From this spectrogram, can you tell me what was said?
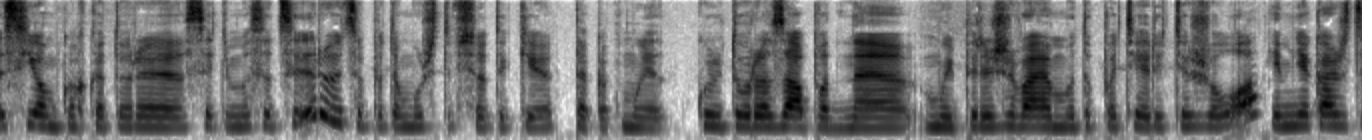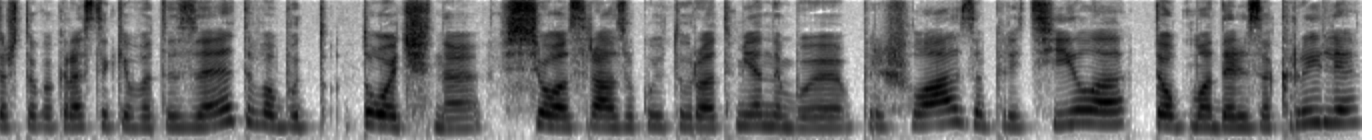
съемках, которые с этим ассоциируются, потому что все-таки, так как мы культура западная, мы переживаем эту потерю тяжело. И мне кажется, что как раз-таки вот из-за этого бы точно все сразу культура отмены бы пришла, запретила, топ-модель закрыли,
